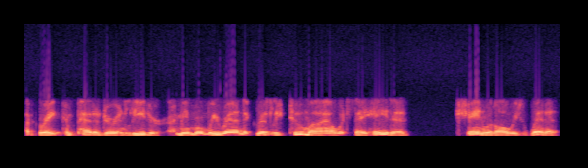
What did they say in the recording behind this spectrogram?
a great competitor and leader. I mean, when we ran the Grizzly two mile, which they hated, Shane would always win it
